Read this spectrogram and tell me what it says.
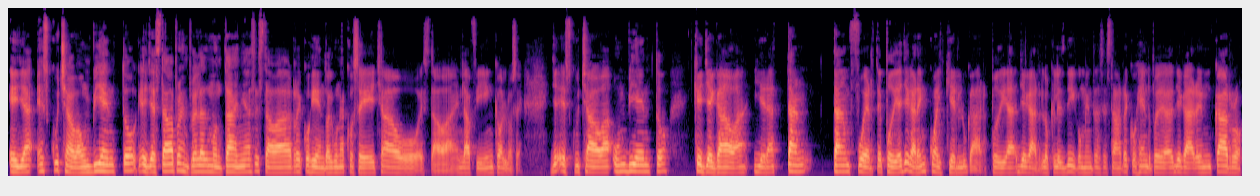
ella escuchaba un viento, ella estaba por ejemplo en las montañas, estaba recogiendo alguna cosecha o estaba en la finca o no sé, escuchaba un viento que llegaba y era tan tan fuerte, podía llegar en cualquier lugar, podía llegar, lo que les digo, mientras estaba recogiendo, podía llegar en un carro,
